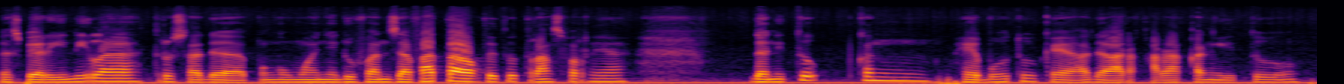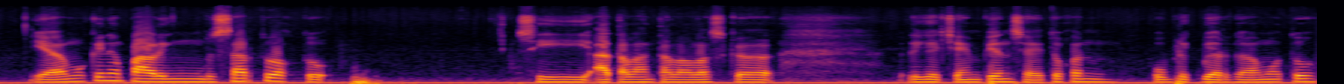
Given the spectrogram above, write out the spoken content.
Gasperini lah terus ada pengumumannya Dufan Zapata waktu itu transfernya dan itu kan heboh tuh kayak ada arak-arakan gitu. Ya mungkin yang paling besar tuh waktu si Atalanta lolos ke Liga Champions ya itu kan publik Bergamo tuh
